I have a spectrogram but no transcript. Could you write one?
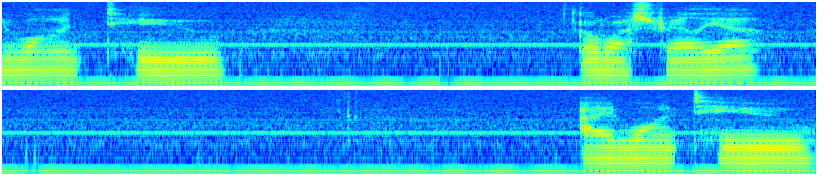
I'd want to go to Australia. I'd want to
